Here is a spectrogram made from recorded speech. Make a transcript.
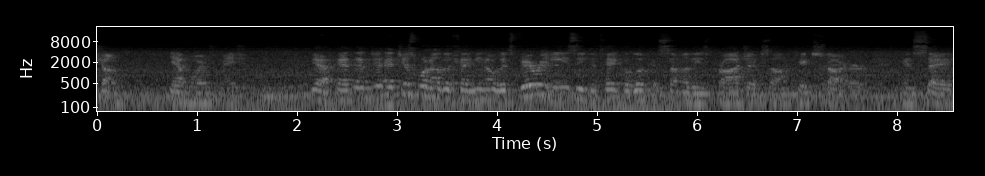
chunk, you have more information. Yeah, and, and, and just one other thing, you know, it's very easy to take a look at some of these projects on Kickstarter and say,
